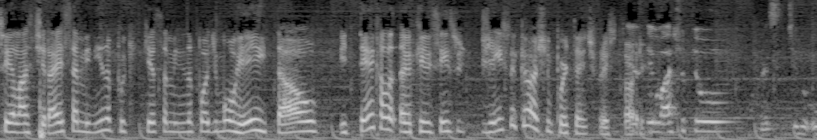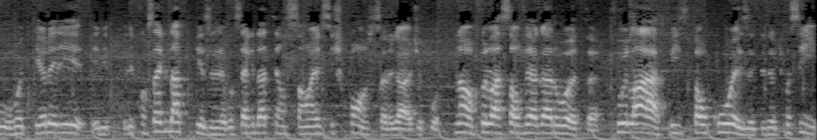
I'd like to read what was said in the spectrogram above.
sei lá, tirar essa menina porque essa menina pode morrer e tal. E tem aquela, aquele senso de urgência que eu acho importante pra história. Eu, eu acho que o, nesse sentido, o roteiro ele, ele, ele consegue dar peso, ele consegue dar atenção a esses pontos, tá ligado? Tipo, não, fui lá, salvei a garota, fui lá, fiz tal coisa, entendeu? Tipo assim,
